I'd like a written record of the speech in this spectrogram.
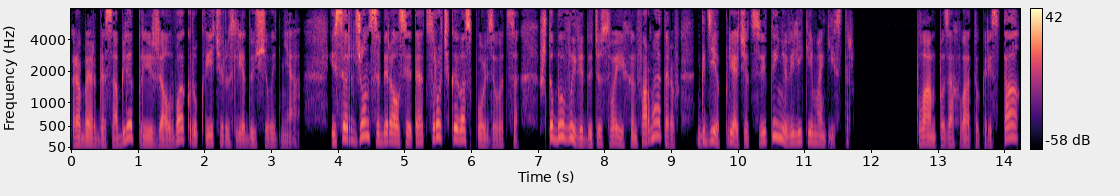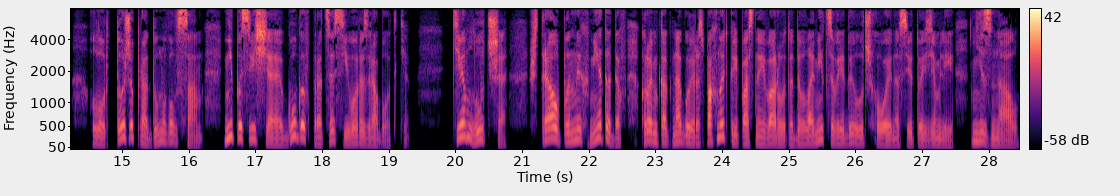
Робер де Сабле приезжал в Акру вечеру следующего дня, и сэр Джон собирался этой отсрочкой воспользоваться, чтобы выведать у своих информаторов, где прячет святыню великий магистр. План по захвату креста лорд тоже продумывал сам, не посвящая Гуга в процесс его разработки. Тем лучше. Штрауп иных методов, кроме как ногой распахнуть крепостные ворота да вломиться в ряды лучших воинов Святой Земли, не знал.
